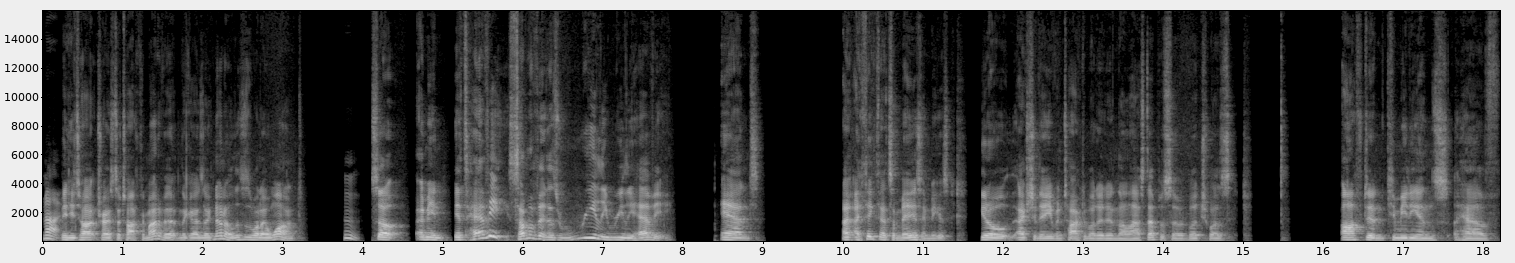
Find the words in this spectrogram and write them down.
No. And he ta- tries to talk him out of it, and the guy's like, "No, no, this is what I want." Mm. So, I mean, it's heavy. Some of it is really, really heavy, and I, I think that's amazing because you know, actually, they even talked about it in the last episode, which was often comedians have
